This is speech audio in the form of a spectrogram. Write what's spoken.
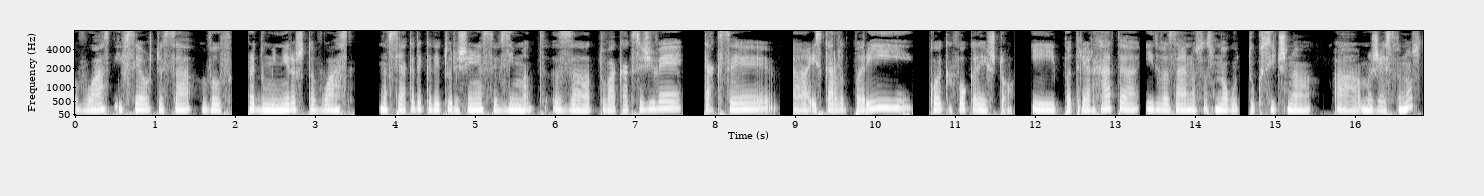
власт и все още са в предоминираща власт. Навсякъде, където решения се взимат за това как се живее, как се а, изкарват пари, кой какво, къде и що. И патриархата идва заедно с много токсична а, мъжественост,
